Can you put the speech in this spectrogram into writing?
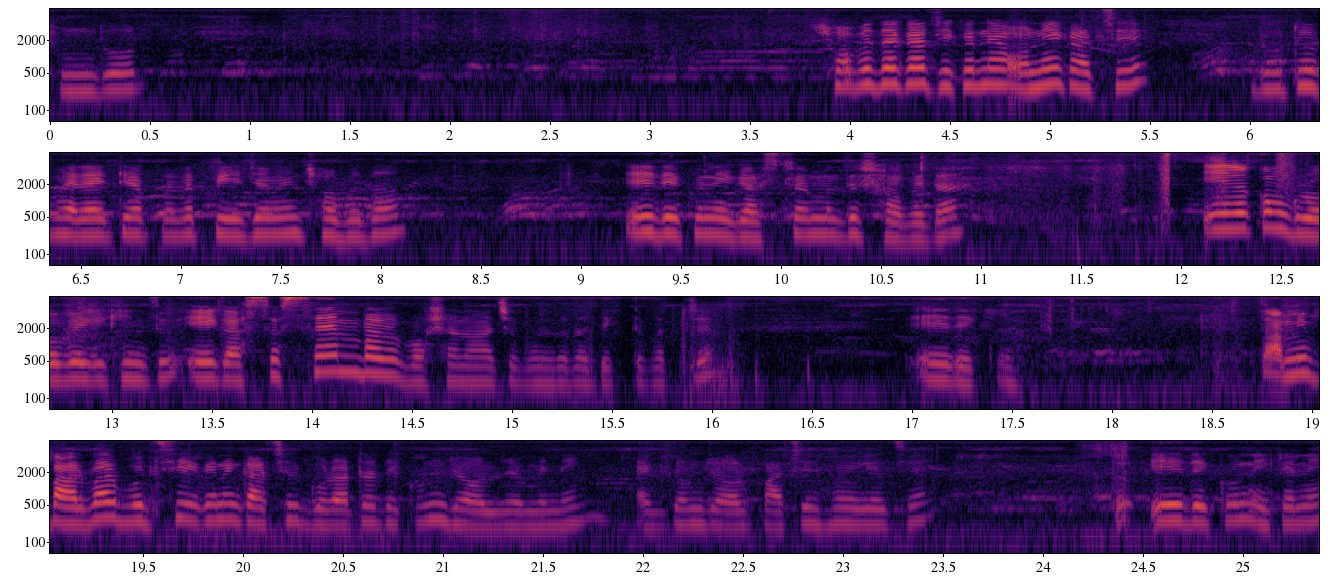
সুন্দর সবেদা গাছ এখানে অনেক আছে। দুটো ভ্যারাইটি আপনারা পেয়ে যাবেন সবেদা এই দেখুন, এই গাছটার মধ্যে সবেদা এরকম গ্রো ব্যাগে কিন্তু এই গাছটা সেমভাবে বসানো আছে বন্ধুরা, দেখতে পাচ্ছেন? এই দেখুন। তো আমি বারবার বলছি, এখানে গাছের গোড়াটা দেখুন, জল জমে নেই, একদম জল পাচিন হয়ে গেছে। তো এই দেখুন, এখানে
